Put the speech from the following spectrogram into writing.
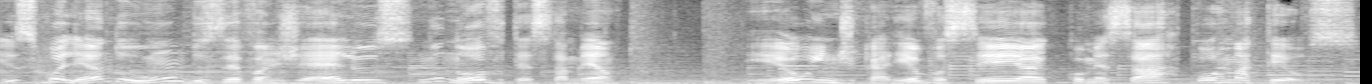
escolhendo um dos evangelhos no Novo Testamento. Eu indicaria você a começar por Mateus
